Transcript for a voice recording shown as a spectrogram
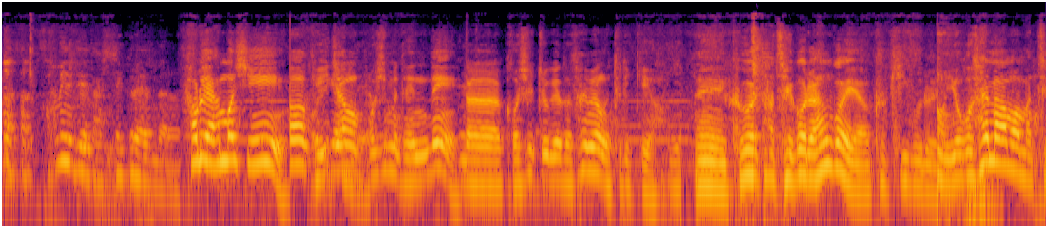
3일 뒤에 다시 체크를 해야 된다는. 하루에 한 번씩 어, 게이지 한번? 보시면 되는데 제가 거실 쪽에서 설명을 드릴게요. 네, 그걸 다 제거를 한 거예요. 그 기구를. 어, 요거 설명 한 번만 드릴게요.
